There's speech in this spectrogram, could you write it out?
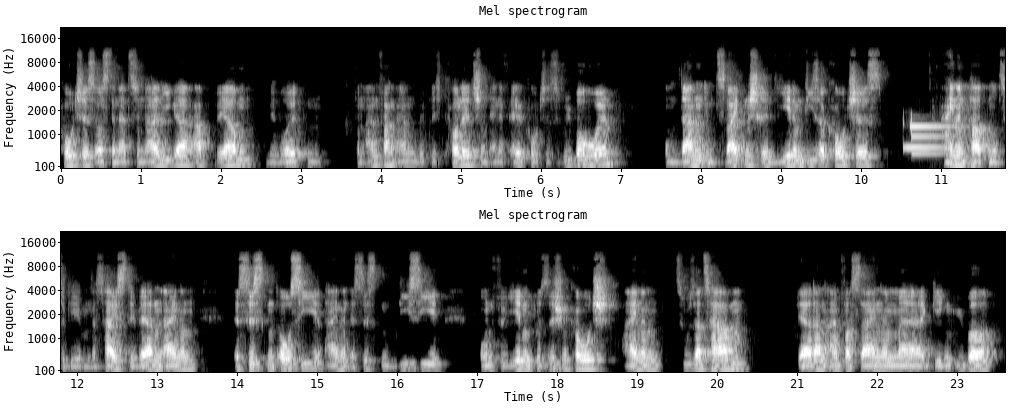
Coaches aus der Nationalliga abwerben. Wir wollten von Anfang an wirklich College- und NFL-Coaches rüberholen um dann im zweiten Schritt jedem dieser Coaches einen Partner zu geben. Das heißt, wir werden einen Assistant OC, einen Assistant DC und für jeden Position Coach einen Zusatz haben, der dann einfach seinem äh, Gegenüber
